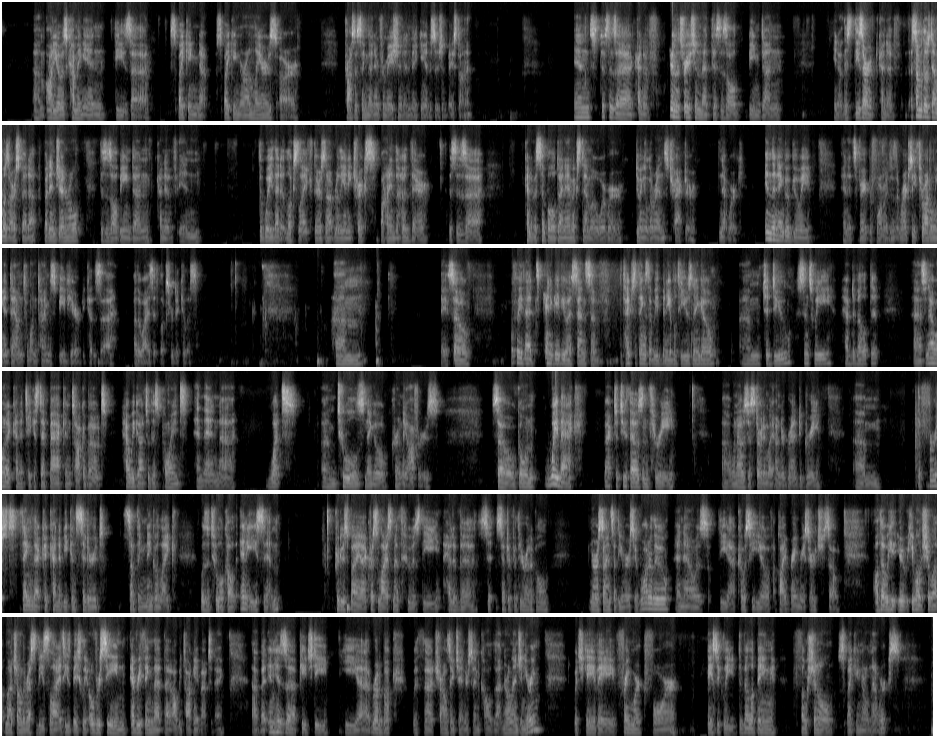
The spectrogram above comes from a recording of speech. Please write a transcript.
um, audio is coming in, these uh, spiking, spiking neuron layers are processing that information and making a decision based on it. And just as a kind of demonstration that this is all being done, you know, this these aren't kind of, some of those demos are sped up, but in general, this is all being done kind of in the way that it looks like. There's not really any tricks behind the hood there. This is a kind of a simple dynamics demo where we're doing a Lorenz attractor network in the Nengo GUI, and it's very performant. We're actually throttling it down to one time speed here because uh, otherwise it looks ridiculous. Um, okay, so hopefully that kind of gave you a sense of the types of things that we've been able to use Nengo um, to do since we have developed it. Uh, so now I want to kind of take a step back and talk about how we got to this point, and then uh, what um, tools Nengo currently offers. So going way back, back to 2003, uh, when I was just starting my undergrad degree, um, the first thing that could kind of be considered something Nengo-like was a tool called NESIM, produced by uh, Chris Eliasmith, who is the head of the C Center for Theoretical neuroscience at the University of Waterloo, and now is the uh, co-CEO of Applied Brain Research. So although he, he won't show up much on the rest of these slides, he's basically overseen everything that, that I'll be talking about today. Uh, but in his uh, PhD, he uh, wrote a book with uh, Charles H. Anderson called uh, Neural Engineering, which gave a framework for basically developing functional spiking neural networks,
